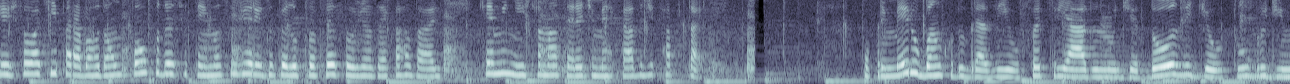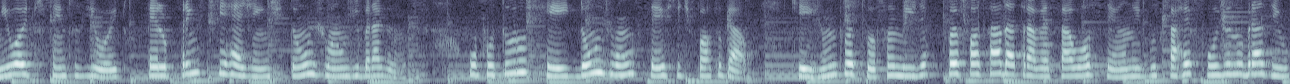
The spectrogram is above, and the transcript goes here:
e estou aqui para abordar um pouco desse tema sugerido pelo professor José Carvalho, que é ministro a matéria de mercado de capitais. O primeiro Banco do Brasil foi criado no dia 12 de outubro de 1808 pelo príncipe regente Dom João de Bragança, o futuro rei Dom João VI de Portugal, que, junto à sua família, foi forçado a atravessar o oceano e buscar refúgio no Brasil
